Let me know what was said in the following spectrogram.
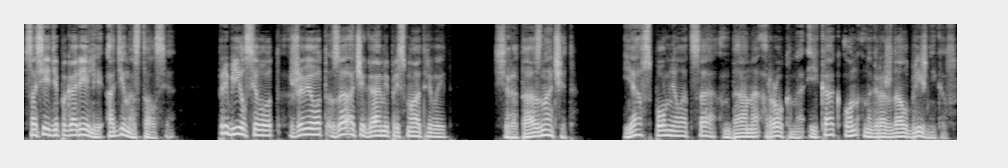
Соседи погорели, один остался. Прибился вот, живет, за очагами присматривает. Сирота, значит? Я вспомнил отца, Дана Рокона, и как он награждал ближников.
